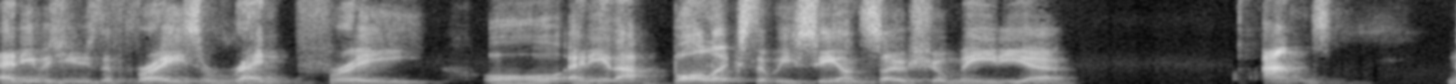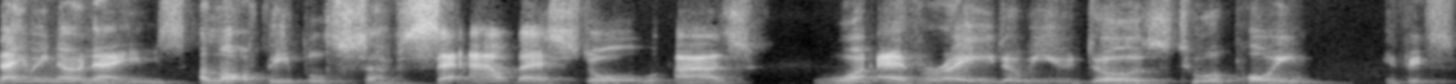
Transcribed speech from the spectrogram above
any of us use the phrase rent free or any of that bollocks that we see on social media. And naming no names, a lot of people have set out their stall as whatever AEW does to a point. If it's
